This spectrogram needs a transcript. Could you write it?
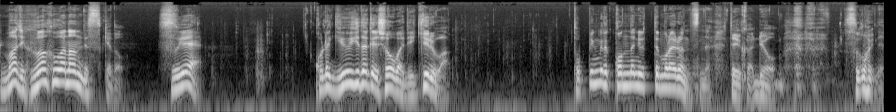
う？マジふわふわなんですけど。すげえ。これ牛皮だけで商売できるわ。トッピングでこんなに売ってもらえるんですね。っていうか量。すごいね。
